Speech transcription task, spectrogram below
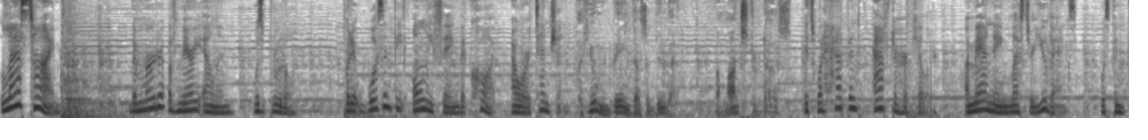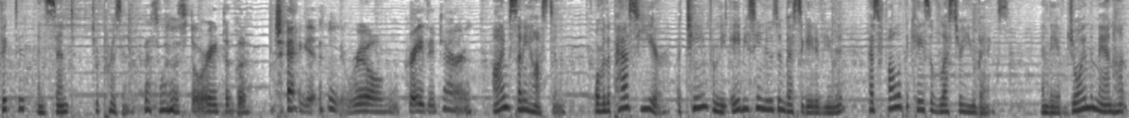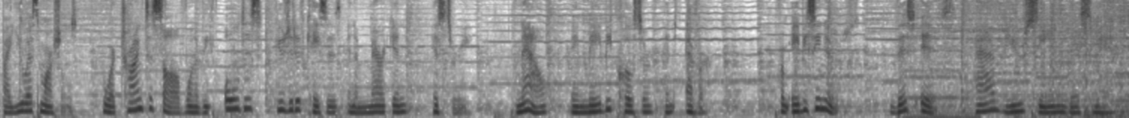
Last time, the murder of Mary Ellen was brutal, but it wasn't the only thing that caught our attention. A human being doesn't do that, a monster does. It's what happened after her killer, a man named Lester Eubanks, was convicted and sent to prison. That's when the story took a jagged, real crazy turn. I'm Sunny Hostin. Over the past year, a team from the ABC News investigative unit has followed the case of Lester Eubanks, and they have joined the manhunt by U.S. Marshals who are trying to solve one of the oldest fugitive cases in American history. Now, they may be closer than ever. From ABC News, this is Have You Seen This Man?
